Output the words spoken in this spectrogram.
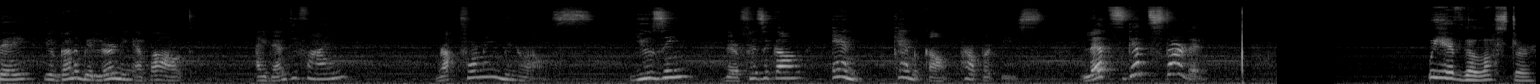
today you're gonna be learning about identifying rock forming minerals using their physical and chemical properties. Let's get started! We have the luster.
